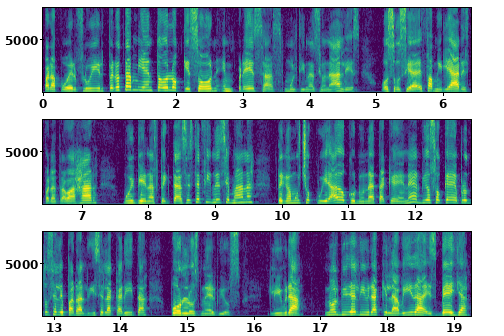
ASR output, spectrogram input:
para poder fluir, pero también todo lo que son empresas multinacionales o sociedades familiares para trabajar muy bien aspectadas. Este fin de semana tenga mucho cuidado con un ataque de nervios o que de pronto se le paralice la carita por los nervios. Libra, no olvide Libra que la vida es bella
